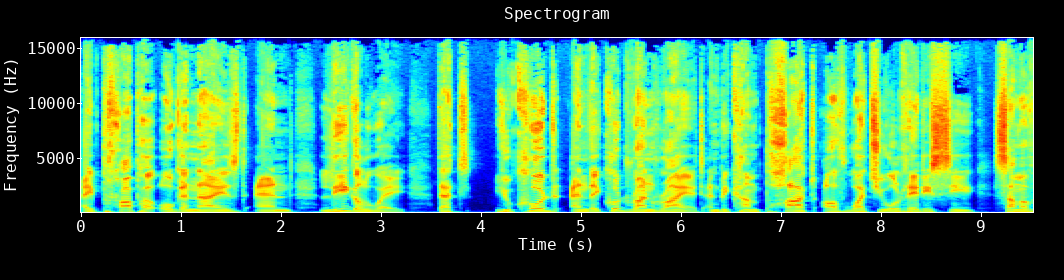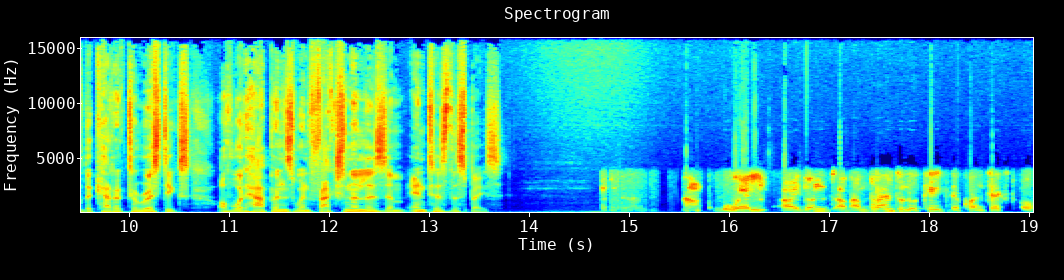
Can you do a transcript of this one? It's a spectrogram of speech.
a proper, organized, and legal way, that you could and they could run riot and become part of what you already see some of the characteristics of what happens when factionalism enters the space? Well, I don't. I'm trying to locate the context of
